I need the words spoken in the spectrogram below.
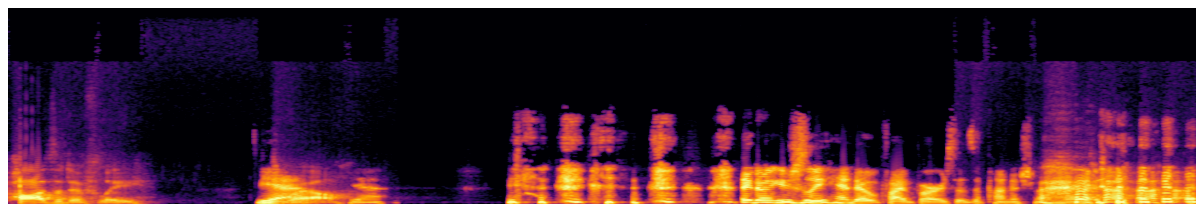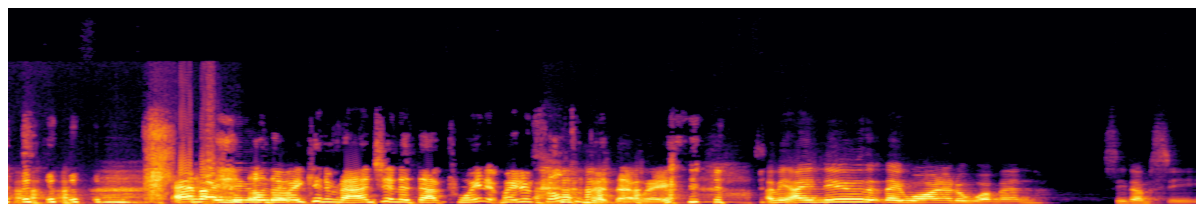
positively. Yeah. Well. Yeah. they don't usually hand out five bars as a punishment, right? and I knew Although that, I can imagine at that point it might have felt a bit that way. I mean, I knew that they wanted a woman CWC,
